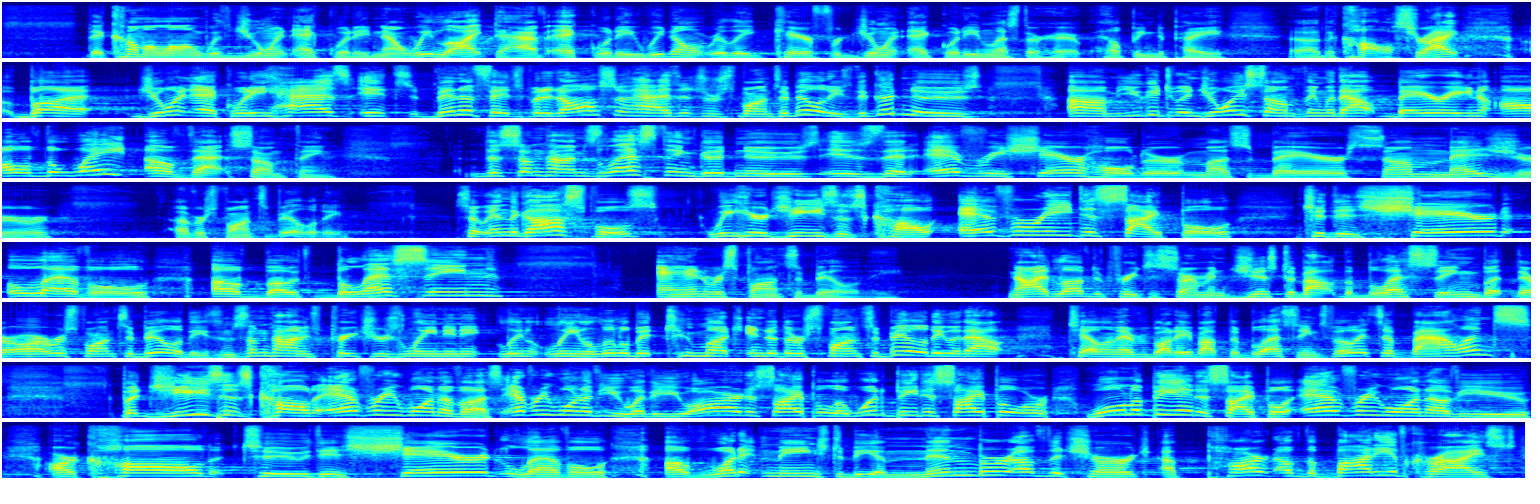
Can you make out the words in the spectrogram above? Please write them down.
that come along with joint equity. Now, we like to have equity. We don't really care for joint equity unless they're helping to pay uh, the costs, right? But joint equity has its benefits, but it also has its responsibilities. The good news, um, you get to enjoy something without bearing all of the weight of that something. The sometimes less than good news is that every shareholder must bear some measure of responsibility. So in the Gospels, we hear Jesus call every disciple to this shared level of both blessing and responsibility. Now, I'd love to preach a sermon just about the blessing, but there are responsibilities. And sometimes preachers lean, in, lean, lean, a little bit too much into the responsibility without telling everybody about the blessings. So it's a balance. But Jesus called every one of us, every one of you, whether you are a disciple, a would be disciple, or want to be a disciple, every one of you are called to this shared level of what it means to be a member of the church, a part of the body of Christ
